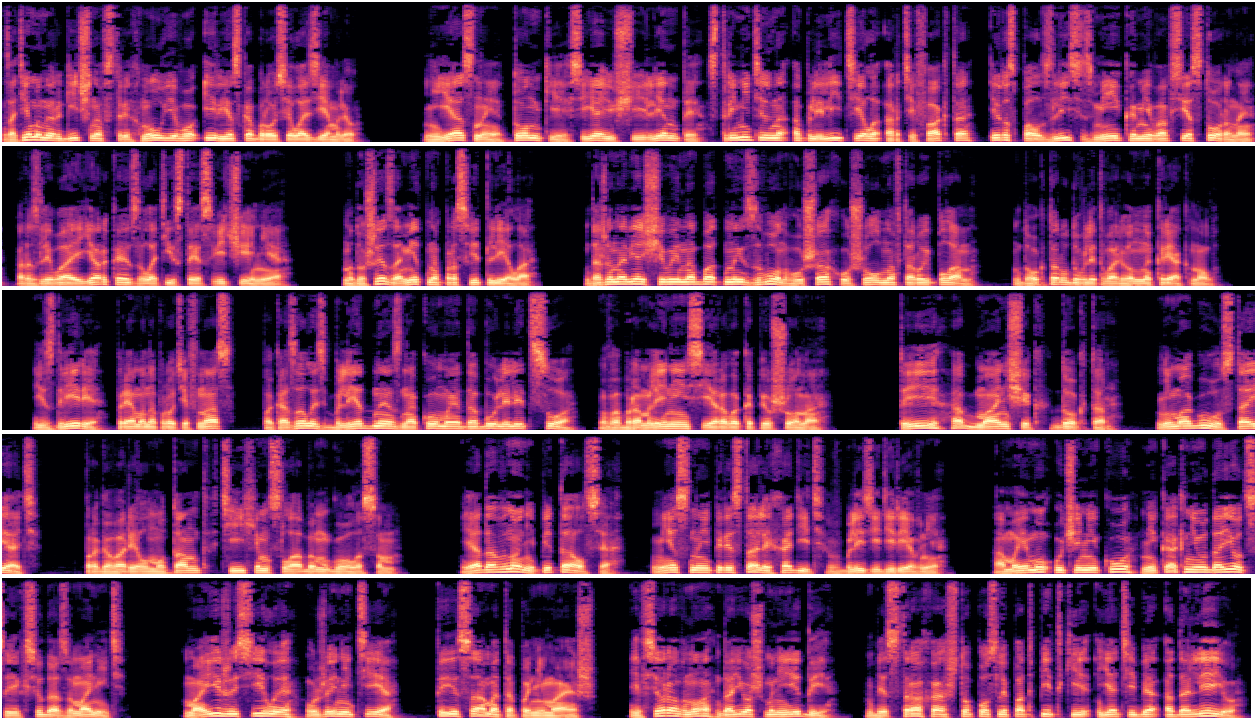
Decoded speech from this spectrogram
Затем энергично встряхнул его и резко бросил о землю. Неясные, тонкие, сияющие ленты стремительно оплели тело артефакта и расползлись змейками во все стороны, разливая яркое золотистое свечение. На душе заметно просветлело. Даже навязчивый набатный звон в ушах ушел на второй план, Доктор удовлетворенно крякнул. Из двери, прямо напротив нас, показалось бледное, знакомое до боли лицо в обрамлении серого капюшона. «Ты обманщик, доктор», не могу устоять», — проговорил мутант тихим слабым голосом. «Я давно не питался. Местные перестали ходить вблизи деревни, а моему ученику никак не удается их сюда заманить. Мои же силы уже не те, ты и сам это понимаешь, и все равно даешь мне еды, без страха, что после подпитки я тебя одолею?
